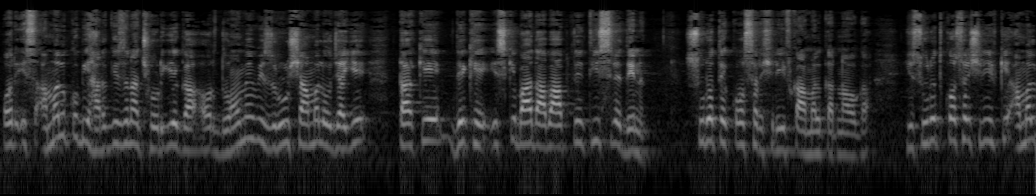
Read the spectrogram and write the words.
اور اس عمل کو بھی ہرگز نہ چھوڑیے گا، اور دعاؤں میں بھی ضرور شامل ہو جائیے تاکہ دیکھیں اس کے بعد اب آپ نے تیسرے دن صورت کوثر شریف کا عمل کرنا ہوگا۔ یہ صورت کوثر شریف کے عمل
